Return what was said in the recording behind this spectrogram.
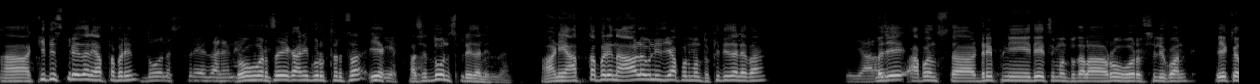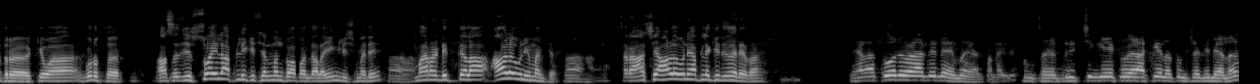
अं, किती स्प्रे झाले आतापर्यंत दोन स्प्रे झाले रोहवरचं एक आणि गुरुथरचा एक. एक. असे दोन स्प्रे झाले. आणि आतापर्यंत आळवणी जी आपण म्हणतो किती झाले आता म्हणजे म्हणजे आपण ड्रिपनी द्यायचं म्हणतो त्याला रोहर सिलिकॉन एकत्र किंवा गुरुथर असं जे सॉइल अप्लिकेशन म्हणतो आपण त्याला इंग्लिशमध्ये मराठीत त्याला आळवणी म्हणतात. तर असे आळवणी आपल्या किती झाले आता? ह्याला दोन वेळा दिलंय म्हणायचं तुमचं ड्रिचिंग एक वेळा केलं तुमच्या दिलेलं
